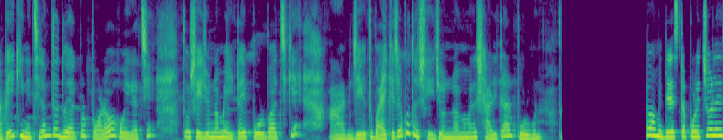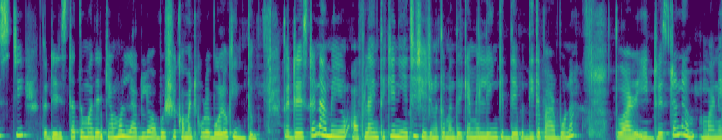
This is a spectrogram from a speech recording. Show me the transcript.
আগেই কিনেছিলাম, তো দু একবার পরাও হয়ে গেছে। তো সেই জন্য আমি এটাই পরবো আজকে। আর যেহেতু বাইকে যাব, তো সেই জন্য আমি মানে শাড়িটা আর পরবো না। আমি ড্রেসটা পরে চলে এসেছি। তো ড্রেসটা তোমাদের কেমন লাগল অবশ্যই কমেন্ট করে বলো কিন্তু। তো ড্রেসটা না আমি অফলাইন থেকে নিয়েছি সেই জন্য তোমাদেরকে আমি লিঙ্ক দিতে পারব না। তো আর এই ড্রেসটা না মানে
